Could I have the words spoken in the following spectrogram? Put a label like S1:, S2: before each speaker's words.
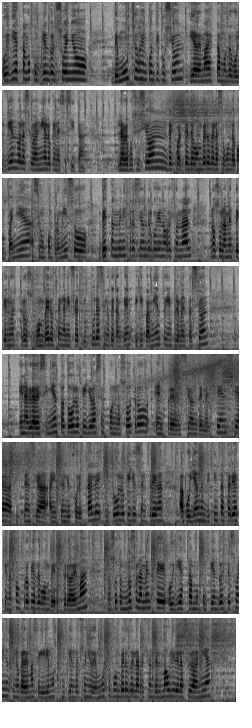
S1: hoy día estamos cumpliendo el sueño de muchos en Constitución y además estamos devolviendo a la ciudadanía lo que necesita. La reposición del cuartel de bomberos de la segunda compañía ha sido un compromiso de esta administración del gobierno regional, no solamente que nuestros bomberos tengan infraestructura, sino que también equipamiento y implementación en agradecimiento a todo lo que ellos hacen por nosotros en prevención de emergencia, asistencia a incendios forestales y todo lo que ellos se entregan apoyando en distintas tareas que no son propias de bomberos. Pero además nosotros no solamente hoy día estamos cumpliendo este sueño, sino que además seguiremos cumpliendo el sueño de muchos bomberos de la región del Maule y de la ciudadanía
